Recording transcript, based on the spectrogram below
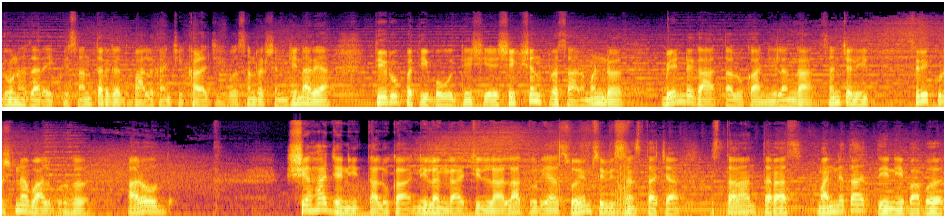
दोन हजार एकवीस अंतर्गत बालकांची काळजी व संरक्षण घेणाऱ्या तिरुपती बहुउद्देशीय शिक्षण प्रसार मंडळ बेंडगा तालुका निलंगा संचलित श्रीकृष्ण बालगृह आरोध शहाजनी तालुका निलंगा जिल्हा लातूर या स्वयंसेवी संस्थाच्या स्थलांतरास मान्यता देण्याबाबत.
